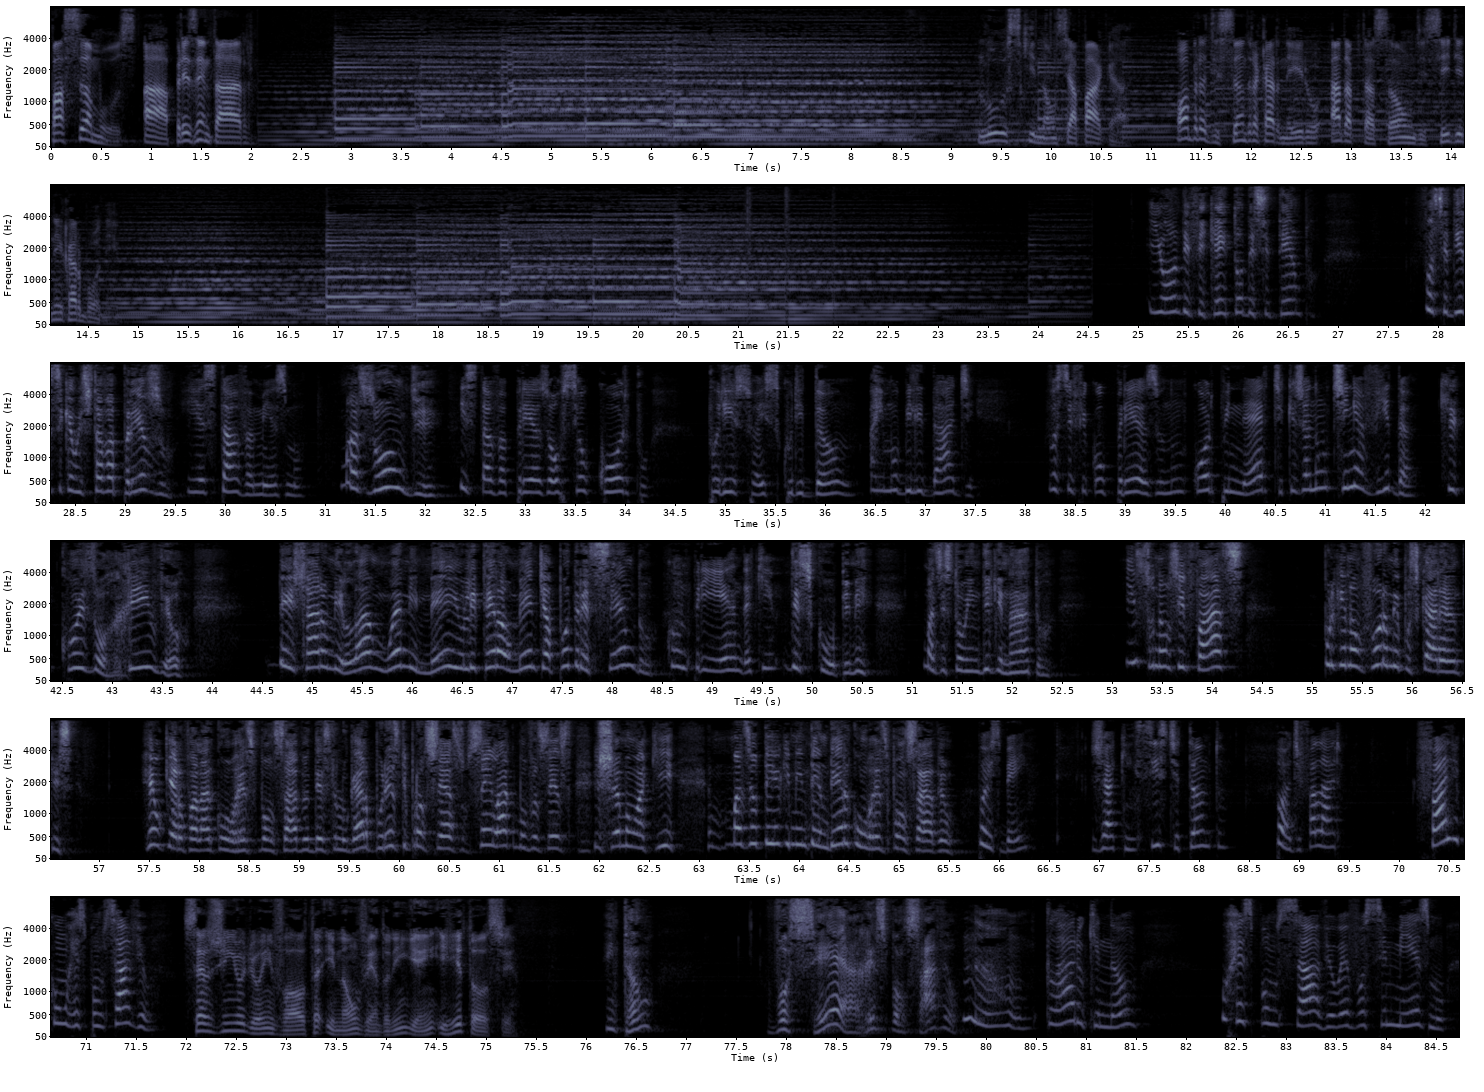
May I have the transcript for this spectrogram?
Passamos a apresentar. Luz que não se apaga. Obra de Sandra Carneiro, adaptação de Sidney Carbone. E onde fiquei todo esse tempo? Você disse que eu estava preso. E estava mesmo. Mas onde? Estava preso ao seu corpo. Por isso a escuridão, a imobilidade. Você ficou preso num corpo inerte que já não tinha vida. Que coisa horrível! Deixaram-me lá um ano e meio, literalmente apodrecendo. Compreenda que. Desculpe-me, mas estou indignado. Isso não se faz. Por que não foram me buscar antes? Eu quero falar com o responsável deste lugar por este processo. Sei lá como vocês chamam aqui, mas eu tenho que me entender com o responsável. Pois bem, já que insiste tanto, pode falar. Fale com o responsável. Serginho olhou em volta e, não vendo ninguém, irritou-se. Então, você é a responsável? Não, claro que não. O responsável é você mesmo.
